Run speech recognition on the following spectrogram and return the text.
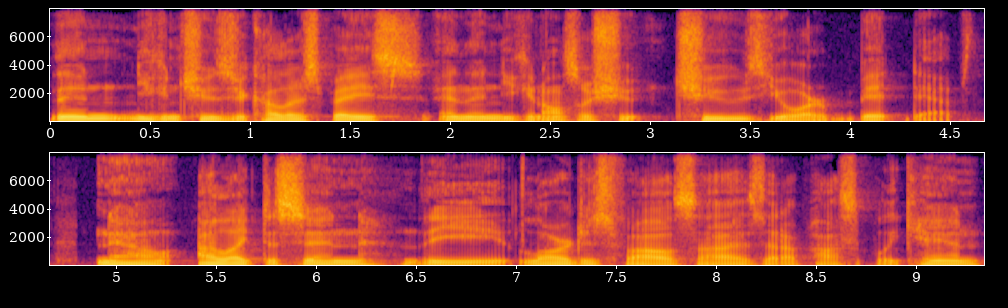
Then you can choose your color space and then you can also shoot, choose your bit depth. Now, I like to send the largest file size that I possibly can,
